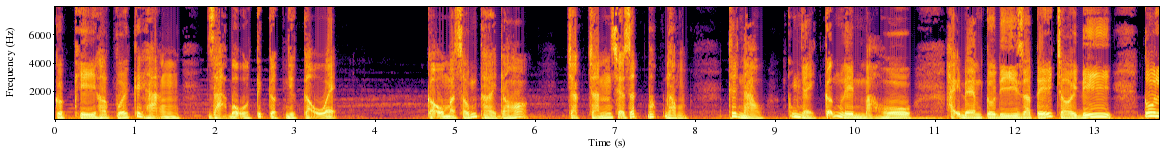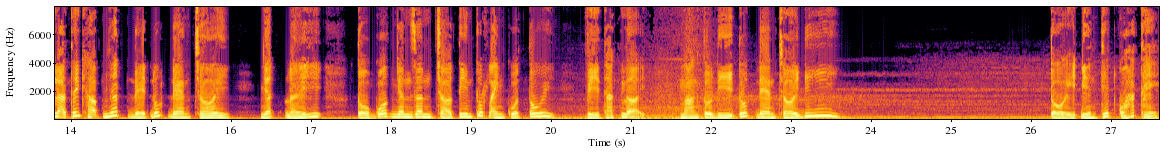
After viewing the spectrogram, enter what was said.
Cực kỳ hợp với cái hạng giả bộ tích cực như cậu ấy. Cậu mà sống thời đó chắc chắn sẽ rất bốc đồng, thế nào cũng nhảy cẫng lên mà hô, hãy đem tôi đi ra tế trời đi, tôi là thích hợp nhất để đốt đèn trời. Nhất đấy, Tổ quốc nhân dân chờ tin tốt lành của tôi, vì thắng lợi, mang tôi đi đốt đèn trời đi. Tôi điên tiết quá thể,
